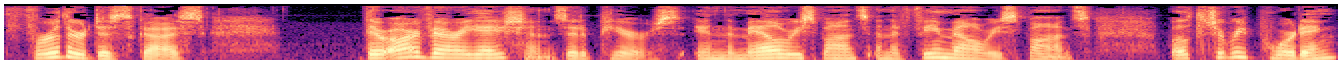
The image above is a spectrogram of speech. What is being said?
further discuss there are variations, it appears, in the male response and the female response, both to reporting,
